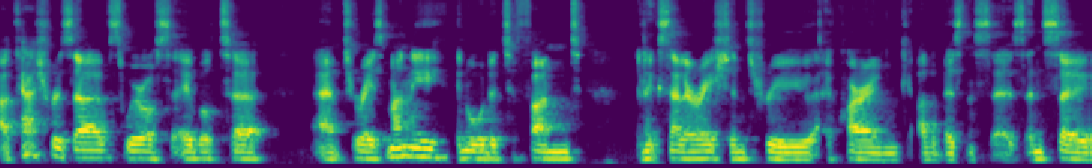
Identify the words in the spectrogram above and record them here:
our cash reserves. We're also able to um, to raise money in order to fund an acceleration through acquiring other businesses. And so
